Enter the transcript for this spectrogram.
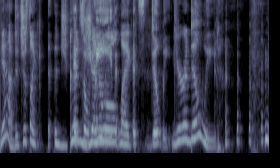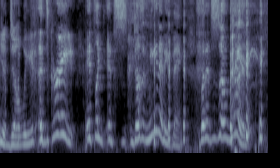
yeah, it's just like a g- good It's a general, weed. like, it's dillweed. you're a dillweed. you dillweed. It's great. It's like it's doesn't mean anything, but it's so good.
